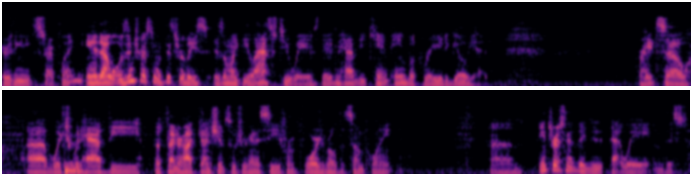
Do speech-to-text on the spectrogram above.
everything you need to start playing. And uh, what was interesting with this release is, unlike the last two waves, they didn't have the campaign book ready to go yet. Right, so uh, which would have the the Thunderhawk gunships, which we're going to see from Forge World at some point. Um, interesting that they did it that way this time.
